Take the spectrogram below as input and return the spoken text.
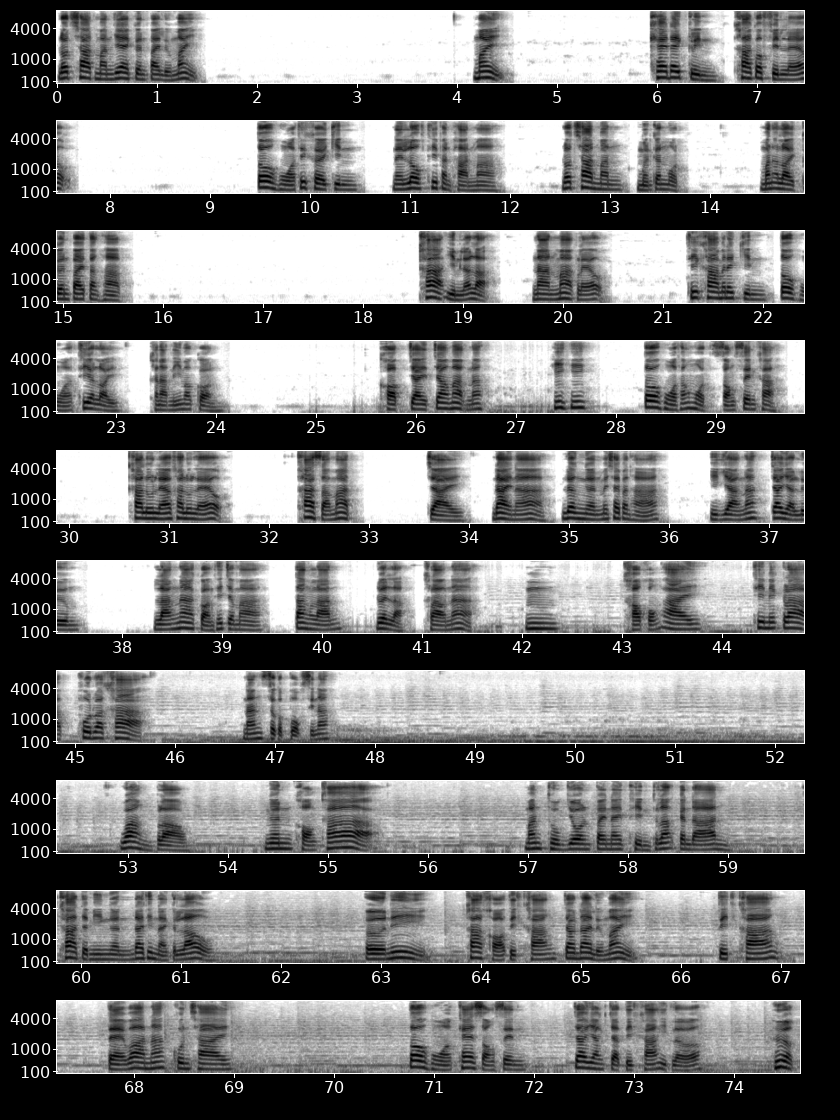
รสชาติมันแย่เกินไปหรือไม่ ไม่ แค่ได้กลิ่นข้าก็ฟินแล้ว โต้หัวที่เคยกินในโลกที่ผ่านๆมา รสชาติมันเหมือนกันหมด มันอร่อยเกินไปต่างหากข้าอิ่มแล้วล่ะ นานมากแล้ว ที่ข้าไม่ได้กินโต้หัวที่อร่อย ขนาดนี้มาก่อน ขอบใจเจ้ามากนะ ฮิฮิโต้หัวทั้งหมดสองเซนค่ะ ข้ารู้แล้วข้ารู้แล้ว ข้าสามารถจ่าย ได้นะ เรื่องเงินไม่ใช่ปัญหา อีกอย่างนะ เจ้าอย่าลืม ล้างหน้าก่อนที่จะมาตั้งร้านด้วยล่ะ คราวหน้า อืม เขาของอายที่ไม่กล้าพูดว่าข้า นั้นสกปรกสินะ ว่างเปล่า เงินของข้า มันถูกโยนไปในถิ่นทุรกันดารข้าจะมีเงินได้ที่ไหนกันเล่า เออนี่ ข้าขอติดค้างเจ้าได้หรือไม่ ติดค้าง แต่ว่านะคุณชาย โต้หัวแค่สองเซน เจ้ายังจะติดค้างอีกเหรอ เฮือก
